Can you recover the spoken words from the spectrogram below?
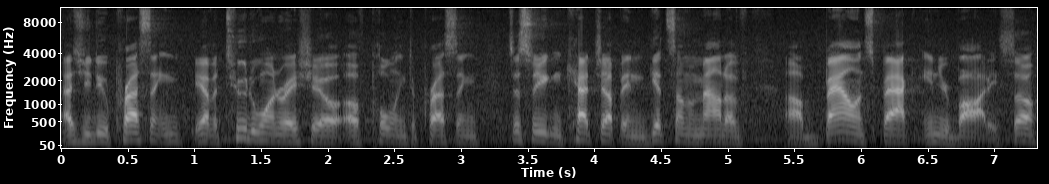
as you do pressing. You have a two to one ratio of pulling to pressing just so you can catch up and get some amount of uh, balance back in your body. So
